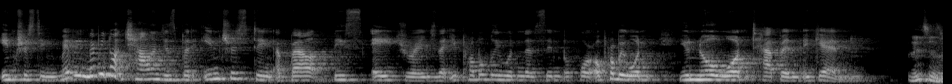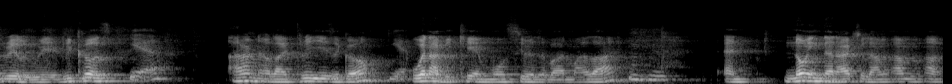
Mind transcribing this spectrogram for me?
interesting? Maybe maybe not challenges, but interesting about this age range that you probably wouldn't have seen before, or probably won't you know won't happen again. This is really weird because yeah. I don't know, like three years ago, yeah. when I became more serious about my life, mm-hmm. and knowing that actually I'm I'm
